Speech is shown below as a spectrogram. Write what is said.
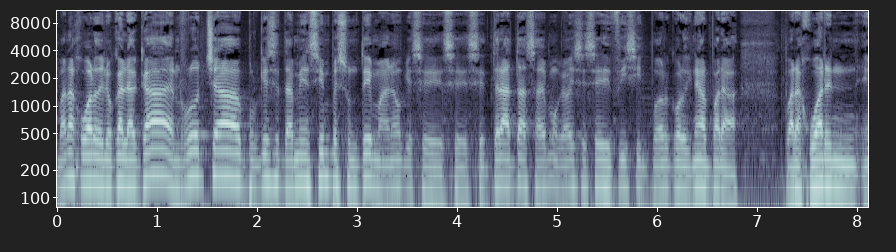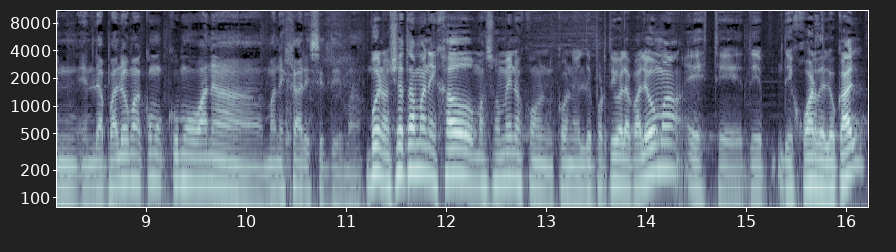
Van a jugar de local acá, en Rocha, porque ese también siempre es un tema ¿no? que se, se, trata. Sabemos que a veces es difícil poder coordinar para, para jugar en, en, La Paloma. ¿Cómo, ¿Cómo van a manejar ese tema? Bueno, ya está manejado más o menos con, con el Deportivo La Paloma, este, de, de jugar de local.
